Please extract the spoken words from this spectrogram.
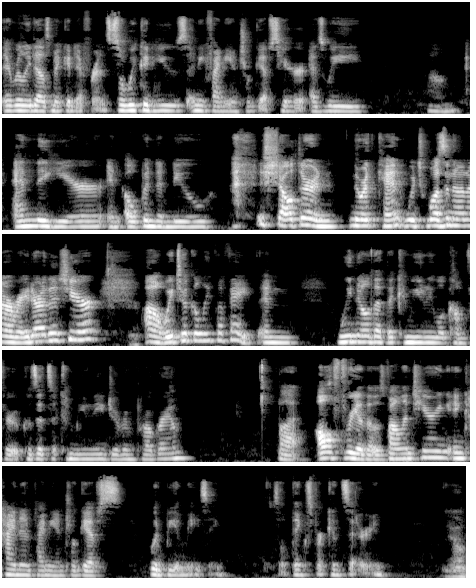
it really does make a difference. So we could use any financial gifts here as we um, end the year and opened a new shelter in North Kent, which wasn't on our radar this year. Uh, we took a leap of faith and we know that the community will come through because it's a community driven program. But all three of those volunteering, in kind, and financial gifts would be amazing. So thanks for considering. Yeah.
